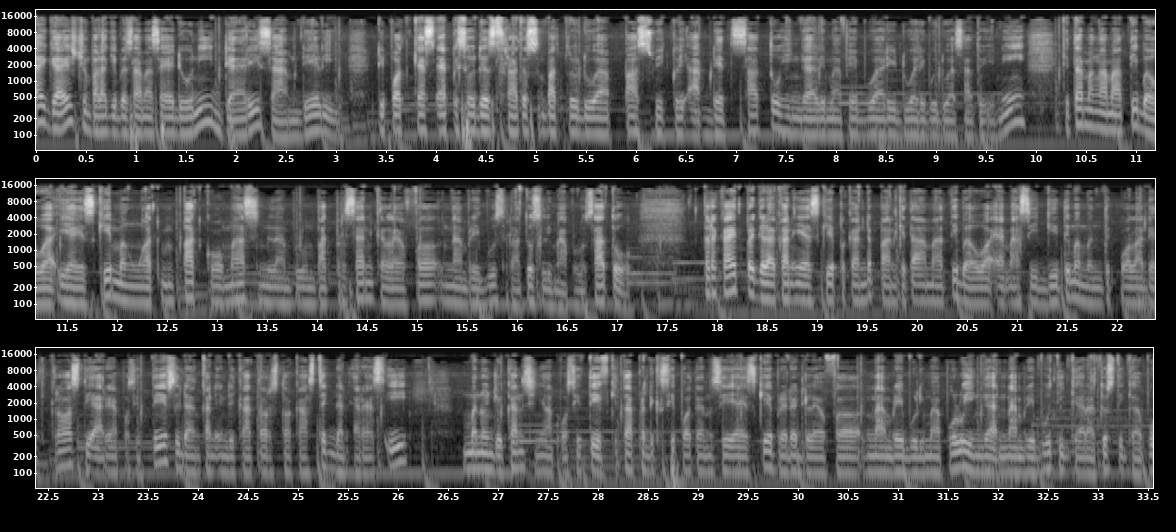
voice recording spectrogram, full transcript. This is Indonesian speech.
Hai guys, jumpa lagi bersama saya Doni dari Saham Daily. Di podcast episode 142 pas weekly update 1 hingga 5 Februari 2021 ini Kita mengamati bahwa IHSG menguat 4,94% ke level 6151 Terkait pergerakan ISG pekan depan, kita amati bahwa MACD itu membentuk pola dead cross di area positif, sedangkan indikator stokastik dan RSI menunjukkan sinyal positif. Kita prediksi potensi ISG berada di level 6050 hingga 6330.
